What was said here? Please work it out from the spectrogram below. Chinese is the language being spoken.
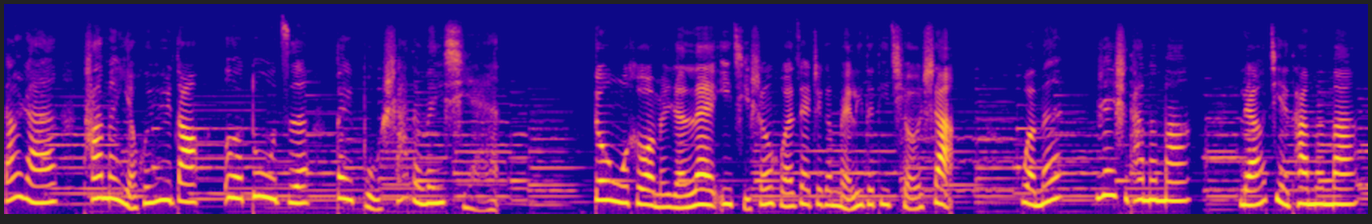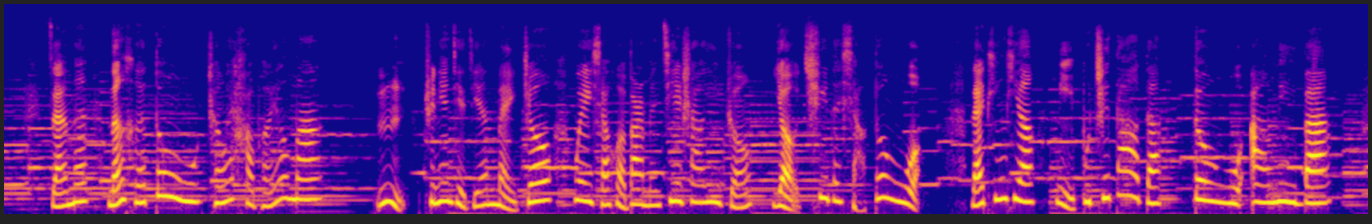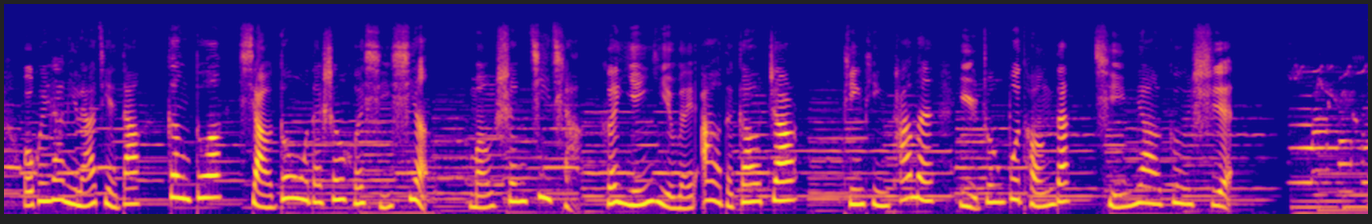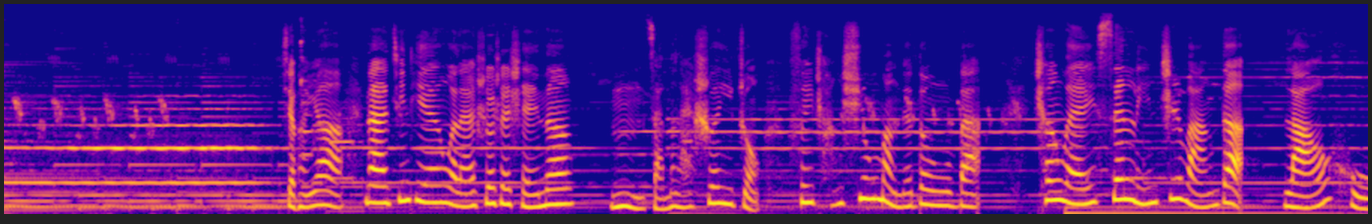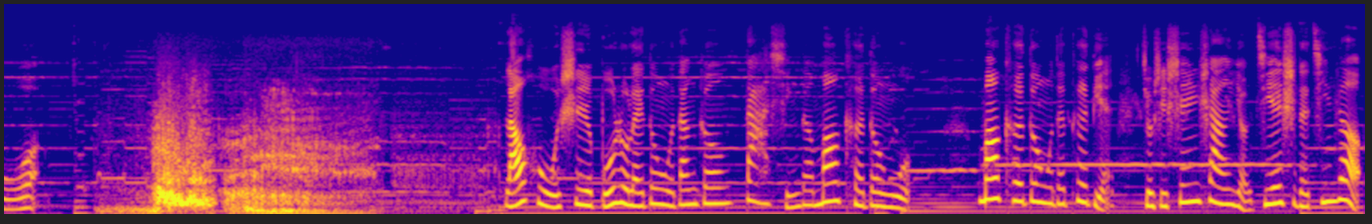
当然，它们也会遇到饿肚子、被捕杀的危险。动物和我们人类一起生活在这个美丽的地球上，我们认识它们吗？了解它们吗？咱们能和动物成为好朋友吗？嗯，春天姐姐每周为小伙伴们介绍一种有趣的小动物。来听听你不知道的动物奥秘吧！我会让你了解到更多小动物的生活习性、谋生技巧和引以为傲的高招，听听它们与众不同的奇妙故事。小朋友，那今天我来说说谁呢？嗯，咱们来说一种非常凶猛的动物吧。称为森林之王的老虎。老虎是哺乳类动物当中大型的猫科动物。猫科动物的特点就是身上有结实的肌肉，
